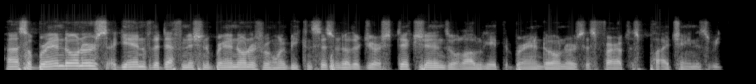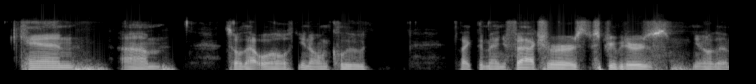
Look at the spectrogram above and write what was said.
Uh, so brand owners, again, for the definition of brand owners, we want to be consistent with other jurisdictions. We'll obligate the brand owners as far up the supply chain as we can. Um, so that will, you know, include like the manufacturers, distributors, you know, the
